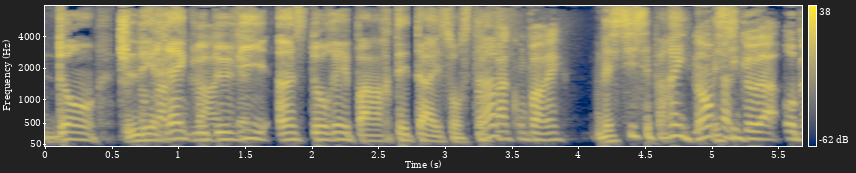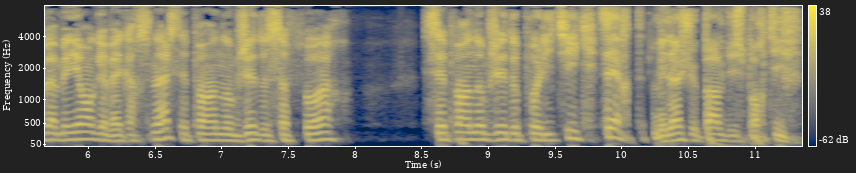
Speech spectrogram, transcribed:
dans Je les règles de vie instaurées par Arteta et son staff. pas comparer. Mais si, c'est pareil. Non, Mais parce si. que Aubameyang avec Arsenal, c'est pas un objet de software. C'est pas un objet de politique. Certes, mais là, je parle du sportif.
